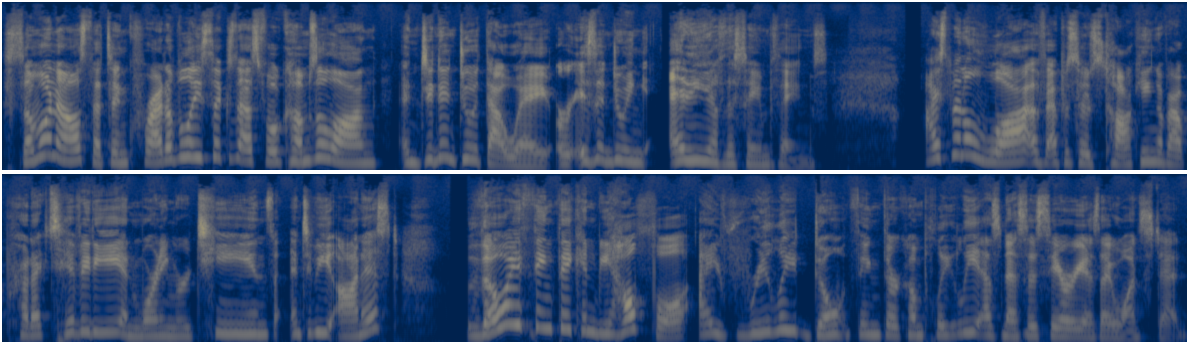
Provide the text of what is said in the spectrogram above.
someone else that's incredibly successful comes along and didn't do it that way or isn't doing any of the same things. I spent a lot of episodes talking about productivity and morning routines, and to be honest, though I think they can be helpful, I really don't think they're completely as necessary as I once did.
